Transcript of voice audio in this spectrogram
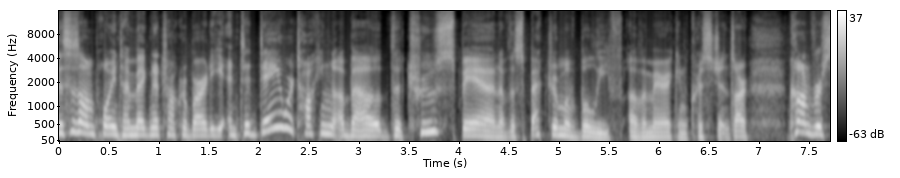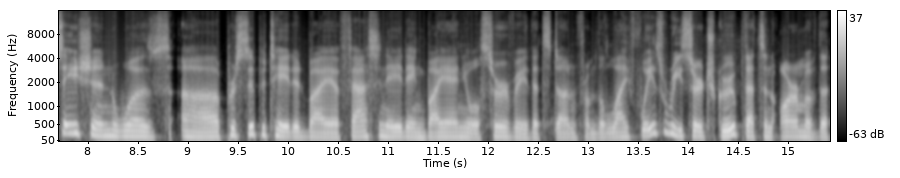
This is On Point. I'm Meghna Chakrabarti, and today we're talking about the true span of the spectrum of belief of American Christians. Our conversation was uh, precipitated by a fascinating biannual survey that's done from the Lifeways Research Group. That's an arm of the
